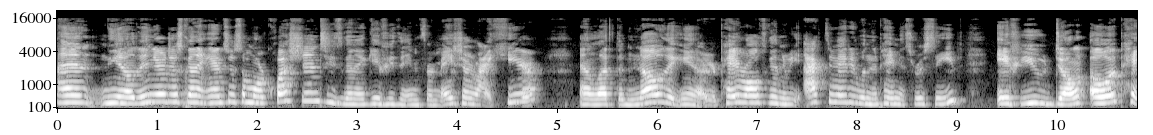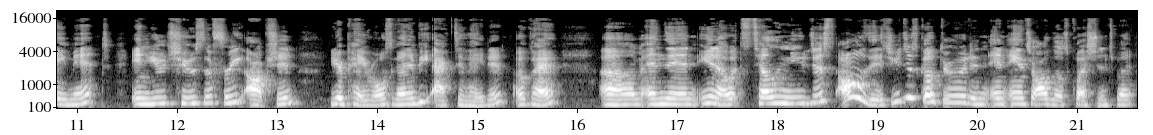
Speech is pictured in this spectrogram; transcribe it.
And, you know, then you're just going to answer some more questions. He's going to give you the information right here and let them know that, you know, your payroll is going to be activated when the payment's received. If you don't owe a payment and you choose the free option, your payroll is going to be activated, okay? Um, and then, you know, it's telling you just all of this. You just go through it and, and answer all those questions. But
